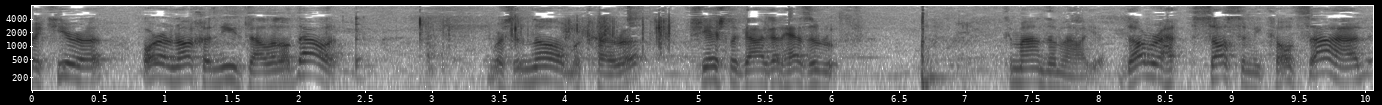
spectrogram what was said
Akira or Hanocha needs Dalit al Dalit. Versus no, Makara, Sheesh Lagagat has a roof command the malya. Dover sosimi called sad,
